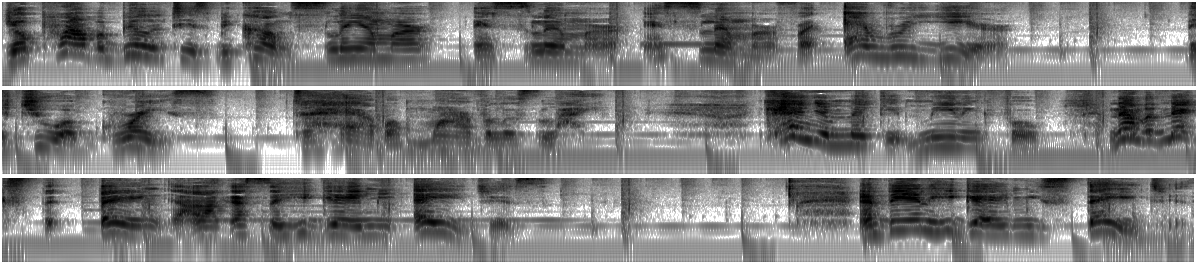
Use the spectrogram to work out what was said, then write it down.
Your probabilities become slimmer and slimmer and slimmer for every year that you are graced to have a marvelous life. Can you make it meaningful? Now, the next thing, like I said, he gave me ages. And then he gave me stages.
